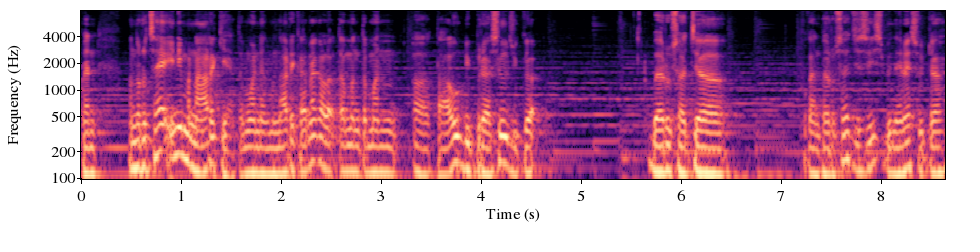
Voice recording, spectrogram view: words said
Dan menurut saya ini menarik ya, teman yang menarik. Karena kalau teman-teman uh, tahu di Brasil juga baru saja bukan baru saja sih sebenarnya sudah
